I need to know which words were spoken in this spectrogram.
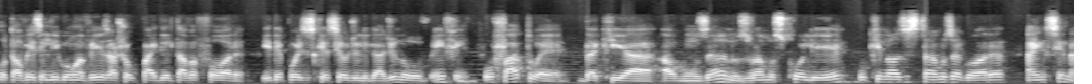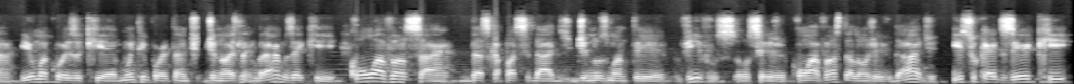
ou talvez ele ligou uma vez, achou que o pai dele estava fora e depois esqueceu de ligar de novo. Enfim, o fato é, daqui a alguns anos vamos colher o que nós estamos agora a ensinar. E uma coisa que é muito importante de nós lembrarmos é que com o avançar das capacidades de nos manter vivos, ou seja, com o avanço da longevidade, isso quer dizer que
